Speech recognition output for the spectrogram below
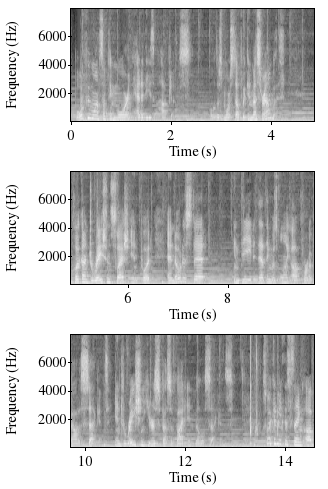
But what if we want something more out of these objects? Well, there's more stuff we can mess around with. Click on duration slash input, and notice that Indeed, that thing was only up for about a second, and duration here is specified in milliseconds. So I can make this thing up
